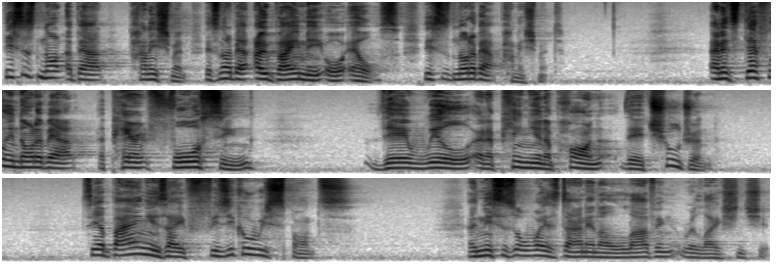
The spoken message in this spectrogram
This is not about punishment. It's not about obey me or else. This is not about punishment. And it's definitely not about a parent forcing their will and opinion upon their children. See, obeying is a physical response and this is always done in a loving relationship.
